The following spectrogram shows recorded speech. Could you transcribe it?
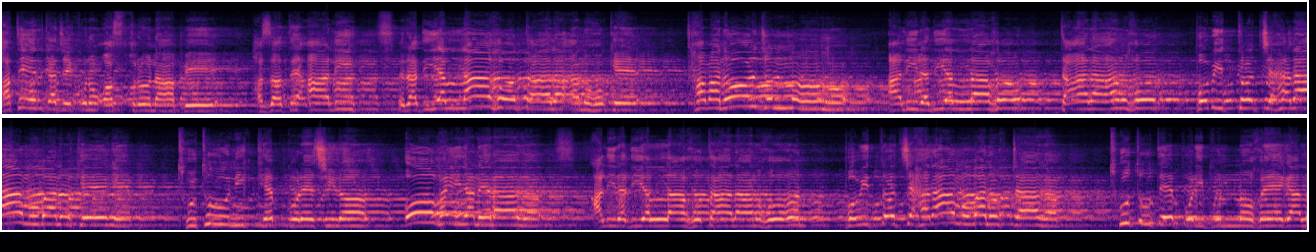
হাতের কাছে কোনো অস্ত্র না পেয়ে হযরতে আলী রাদিয়াল্লাহু তাআলা আনহুকে থামানোর জন্য আলী রাদিয়াল্লাহু তাআলা আনহুর পবিত্র চেহারা মুবারকে থুথু নিক্ষেপ করেছিল। ও ভাইজানেরা আলী রাদিয়াল্লাহু তাআলা আনহুর পবিত্র চেহারা মুবারকটা থুতুতে পরিপূর্ণ হয়ে গেল।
